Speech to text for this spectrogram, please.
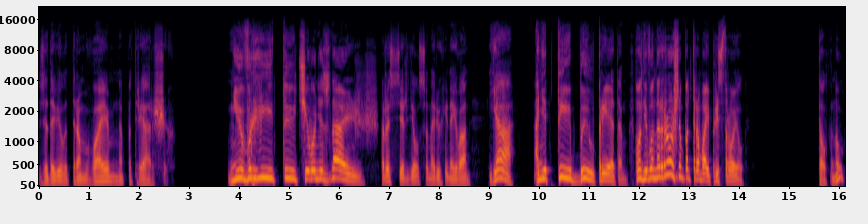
задавило трамваем на Патриарших. «Не ври ты, чего не знаешь!» — рассердился на Рюхина Иван. «Я, а не ты был при этом! Он его нарочно под трамвай пристроил!» «Толкнул?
